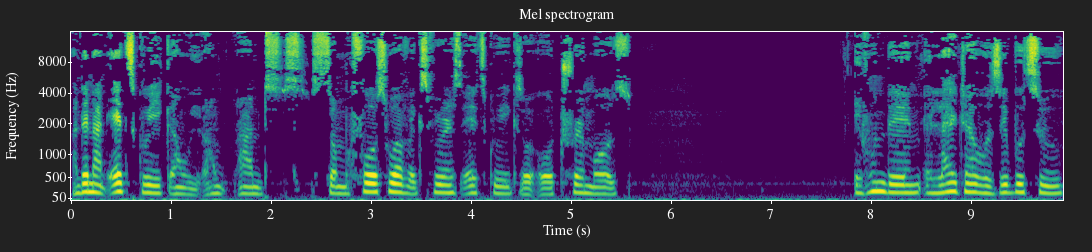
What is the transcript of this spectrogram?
and then an earthquake, and we um, and some of us who have experienced earthquakes or, or tremors. Even then, Elijah was able to.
